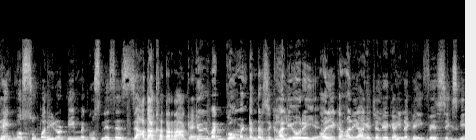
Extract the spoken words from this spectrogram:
थिंक वो सुपर हीरो टीम में घुसने से ज़्यादा खतरनाक है। क्योंकि भाई गवर्नमेंट अंदर से खाली हो रही है। और ये कहानी आगे चल के कहीं ना कहीं फ़ेज़ सिक्स की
